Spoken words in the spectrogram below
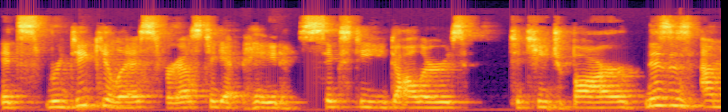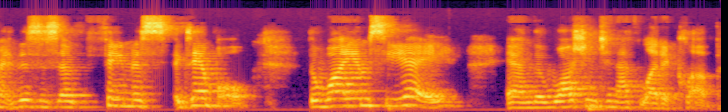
it's ridiculous for us to get paid $60 to teach barre. This is I mean this is a famous example. The YMCA and the Washington Athletic Club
